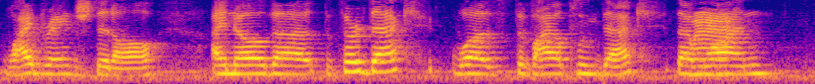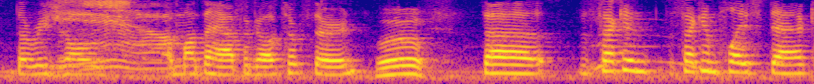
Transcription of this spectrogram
wide ranged it all. I know the, the third deck was the Vileplume deck that won the regionals Yeah. a month and a half ago, took third. Whoa. The the second the second place deck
